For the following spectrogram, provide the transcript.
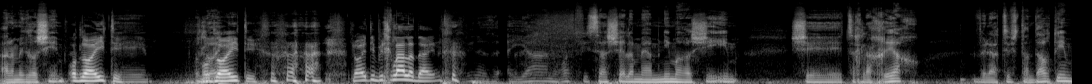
על המגרשים... עוד לא הייתי. אה, עוד, עוד לא, לא הייתי. לא הייתי בכלל עדיין. היה נורא תפיסה של המאמנים הראשיים. שצריך להכריח ולהציב סטנדרטים,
